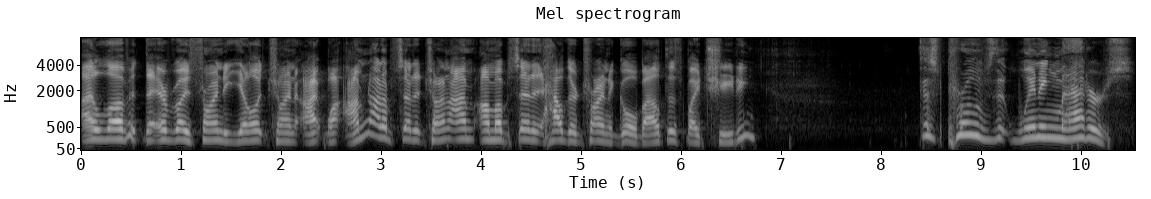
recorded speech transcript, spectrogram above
I love it that everybody's trying to yell at China. I, well, I'm not upset at China. I'm, I'm upset at how they're trying to go about this by cheating. This proves that winning matters.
